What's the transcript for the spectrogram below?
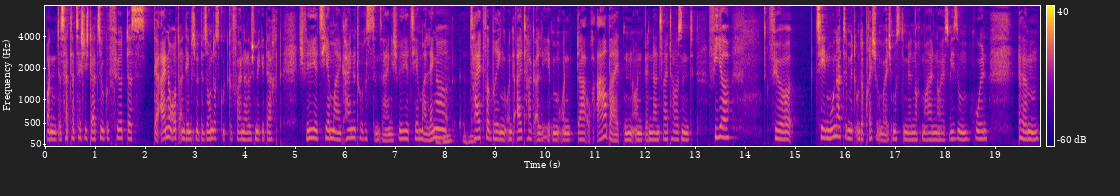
Und das hat tatsächlich dazu geführt, dass der eine Ort, an dem es mir besonders gut gefallen hat, habe ich mir gedacht, ich will jetzt hier mal keine Touristin sein. Ich will jetzt hier mal länger mhm. mhm. Zeit verbringen und Alltag erleben und da auch arbeiten und bin dann 2004 für zehn Monate mit Unterbrechung, weil ich musste mir noch mal ein neues Visum holen, ähm,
